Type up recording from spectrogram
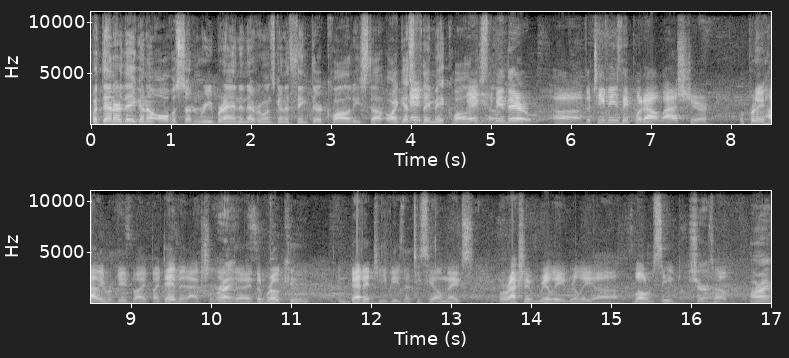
but then are they going to all of a sudden rebrand and everyone's going to think they're quality stuff? Oh, I guess if they make quality maybe. stuff. I mean, they're uh, the TVs they put out last year were pretty highly reviewed by, by David. Actually, like Right. the, the Roku embedded TVs that TCL makes were actually really really uh, well received. Sure. So all right.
